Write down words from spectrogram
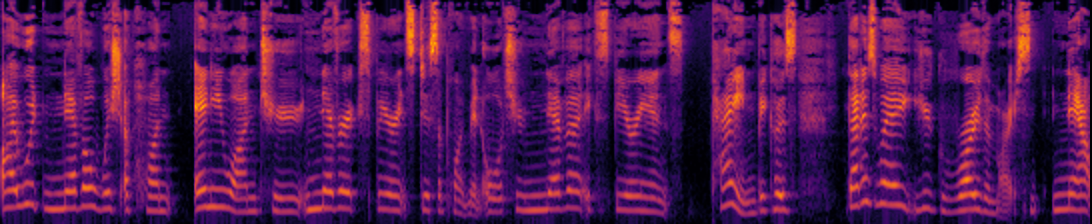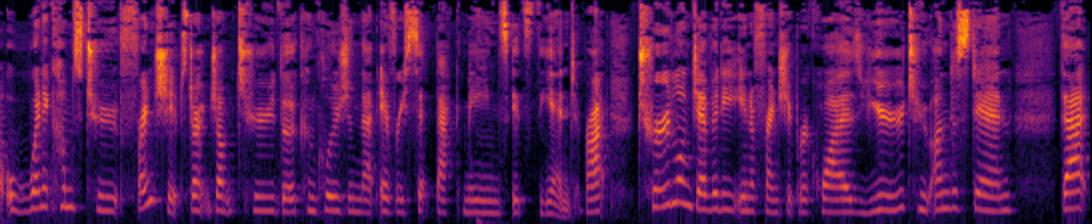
I would never wish upon anyone to never experience disappointment or to never experience pain because that is where you grow the most. Now, when it comes to friendships, don't jump to the conclusion that every setback means it's the end, right? True longevity in a friendship requires you to understand that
